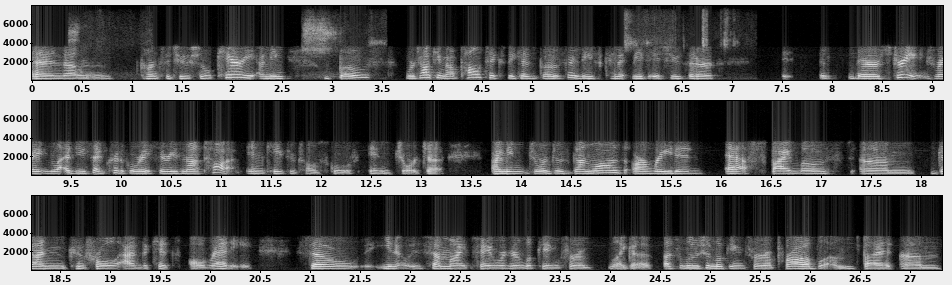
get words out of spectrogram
and um, constitutional carry. I mean, both we're talking about politics because both are these kind of these issues that are they're strange, right? As you said, critical race theory is not taught in K through 12 schools in Georgia. I mean, Georgia's gun laws are rated F by most um, gun control advocates already. So, you know, some might say we're here looking for like a, a solution, looking for a problem, but um,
